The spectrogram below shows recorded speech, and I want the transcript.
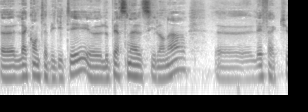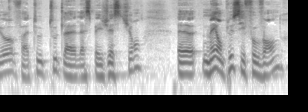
euh, la comptabilité, euh, le personnel s'il en a, les factures, enfin tout, tout l'aspect gestion. Euh, mais en plus, il faut vendre.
